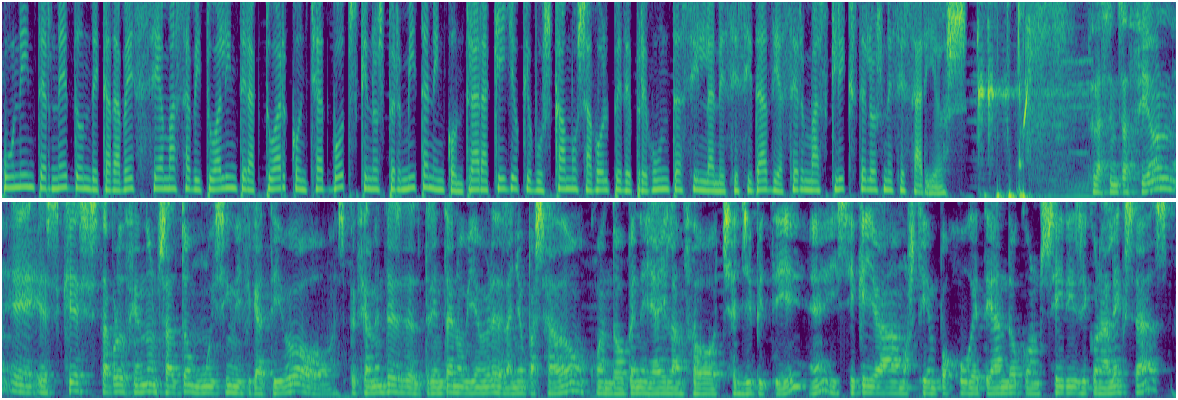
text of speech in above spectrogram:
una Internet donde cada vez sea más habitual interactuar con chatbots que nos permitan encontrar aquello que buscamos a golpe de preguntas sin la necesidad de hacer más clics de los necesarios. La sensación eh, es que se está produciendo un salto muy significativo, especialmente desde el 30 de noviembre del año pasado, cuando OpenAI lanzó ChatGPT, ¿eh? y sí que llevábamos tiempo jugueteando con Siri y con Alexas,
